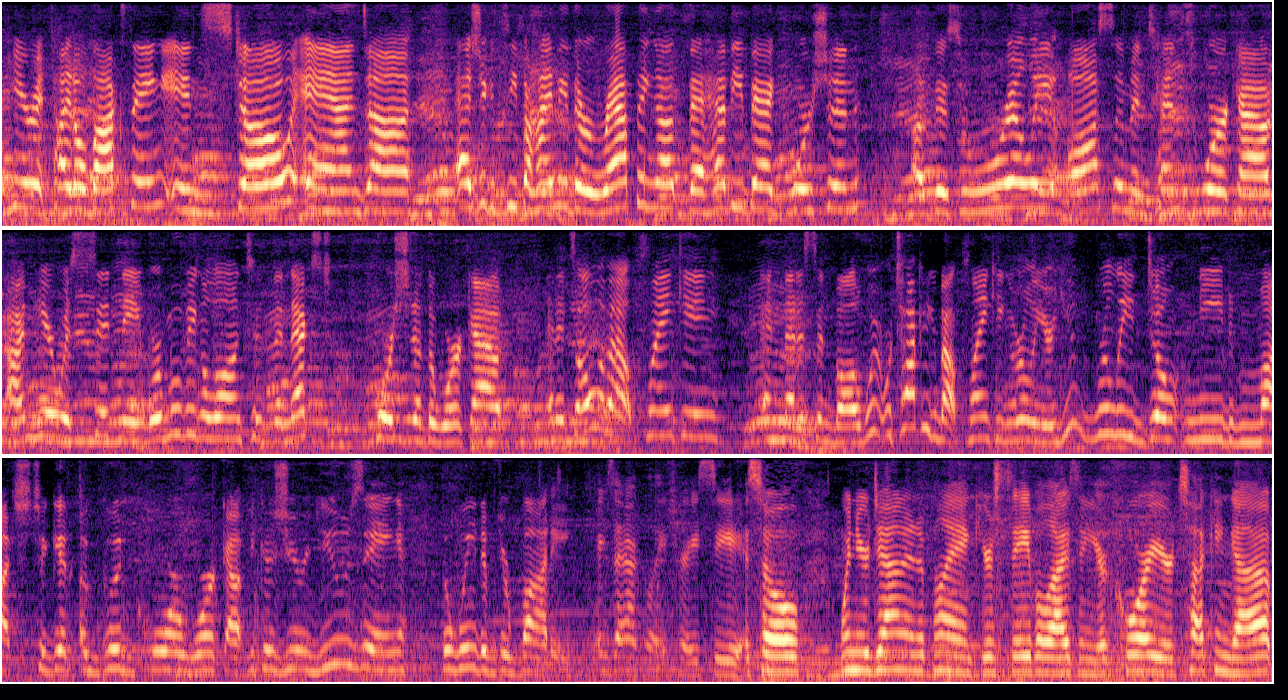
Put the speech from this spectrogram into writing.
are here at Title Boxing in Stow, and uh, as you can see behind me, they're wrapping up the heavy bag portion of this really awesome, intense workout. I'm here with Sydney. We're moving along to the next portion of the workout, and it's all about planking and medicine ball. We were talking about planking earlier. You really don't need much to get a good core workout because you're using the weight of your body. Exactly, Tracy. So when you're down in a plank, you're stabilizing your core, you're tucking up,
